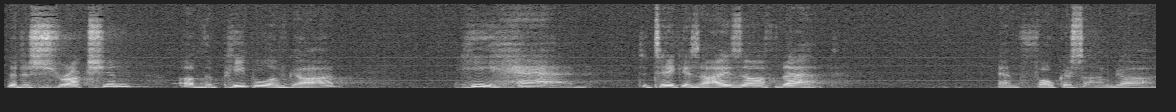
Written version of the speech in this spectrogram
the destruction of the people of God. He had to take his eyes off that and focus on God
